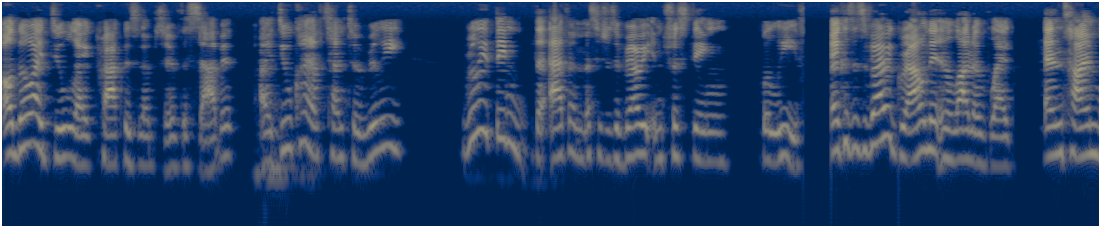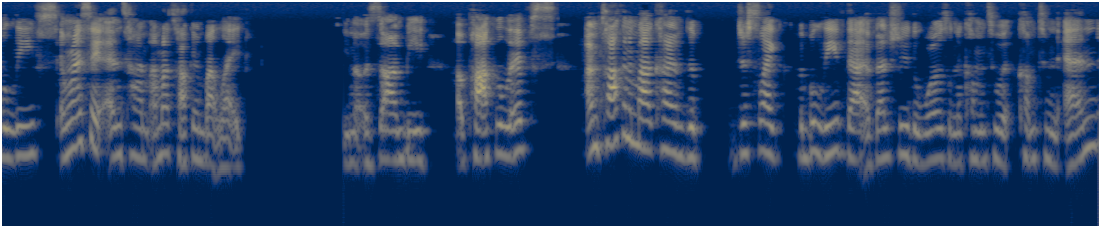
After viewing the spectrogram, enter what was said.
Although I do like practice and observe the Sabbath, I do kind of tend to really, really think the Advent message is a very interesting belief. And because it's very grounded in a lot of like end time beliefs. And when I say end time, I'm not talking about like, you know, a zombie apocalypse. I'm talking about kind of the just like the belief that eventually the world's gonna come into it come to an end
